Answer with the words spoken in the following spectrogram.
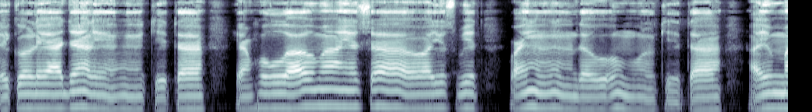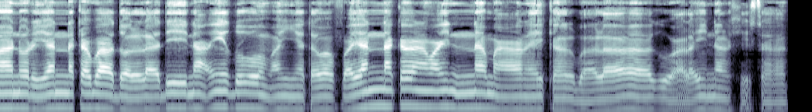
likulli ajalin kitab yamhullahu ma yasha wa yusbit wa indahu umul kitab aimma nuriyannaka ba'dal ladina na'iduhum an yatawaffayannaka wa inna ma alaikal balagu alaina hisab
